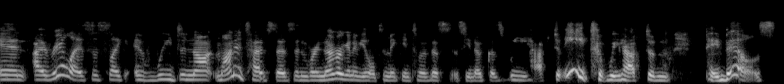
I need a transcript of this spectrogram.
and i realized it's like if we do not monetize this and we're never going to be able to make into a business you know because we have to eat we have to pay bills.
